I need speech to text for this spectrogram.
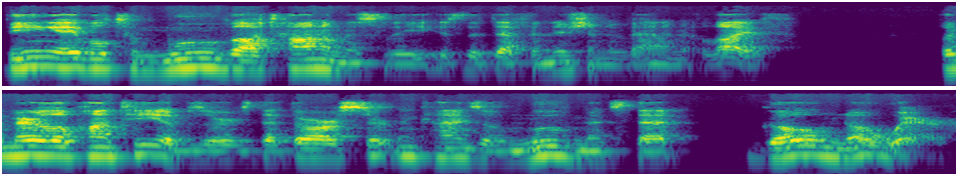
Being able to move autonomously is the definition of animate life. But Merleau-Ponty observes that there are certain kinds of movements that go nowhere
